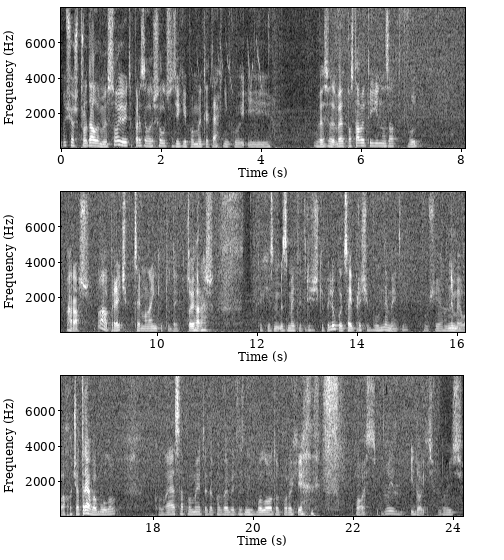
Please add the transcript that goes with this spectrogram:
Ну що ж, продали ми сою і тепер залишилося тільки помити техніку і ви, ви поставити її назад в гараж. Ну, а причіп цей маленький туди, в той гараж. Трохи змити трішечки пилюку. Цей причіп був не митий, тому що я його не мив, а хоча треба було. Колеса помити, тако вибити з них болото, порохи. Ось. Ну і, і дойць. Дойць.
